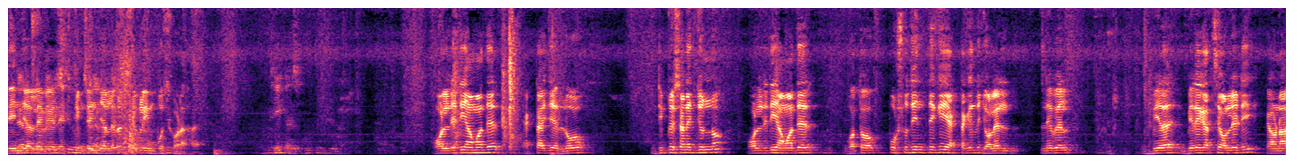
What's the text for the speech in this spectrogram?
danger level extreme danger level সেগুলো ইম্পোজ করা হয়। ঠিক আছে। অলরেডি আমাদের একটা যে লো ডিপ্রেশনের জন্য অলরেডি আমাদের গত পরশু দিন থেকেই একটা কিন্তু জলের লেভেল বেড়ে বেড়ে গেছে অলরেডি কেননা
